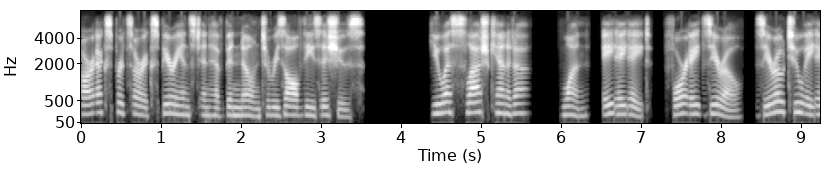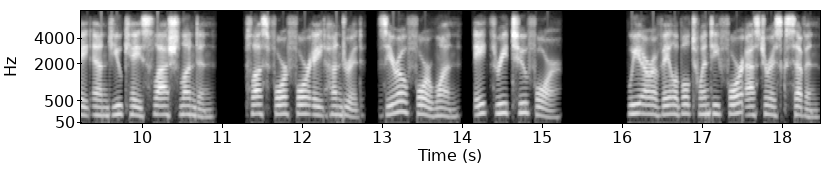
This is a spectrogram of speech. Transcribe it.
Our experts are experienced and have been known to resolve these issues. US Canada 1 888 480 0288 and UK slash London, plus 44800 041 8324. We are available 24 asterisk 7.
